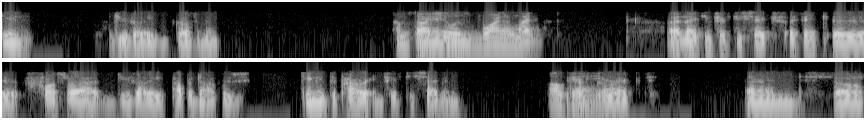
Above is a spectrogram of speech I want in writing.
the Duvalier government. I'm sorry, she was born in what? Uh, 1956, I think uh, Francois Duvalier Papa Doc was came into power in 57, Okay. if I'm yeah. correct. And so,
